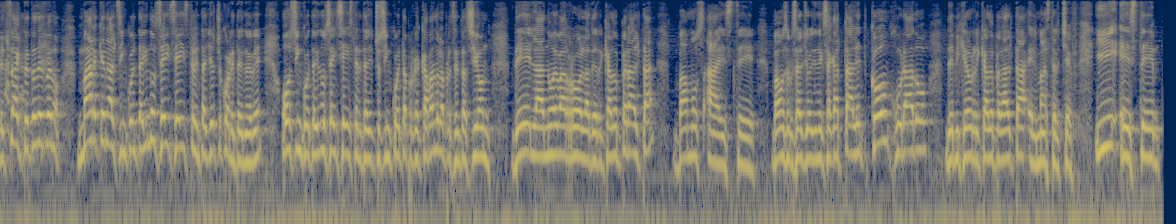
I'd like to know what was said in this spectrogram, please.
Exacto, entonces bueno, marquen al 5166-3849 o 5166-3850 porque acabando la presentación de la nueva rola de Ricardo Peralta, vamos a este, vamos a empezar el Jordi Nexa Got Talent con jurado de mi querido Ricardo Peralta, el Masterchef. Y este,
